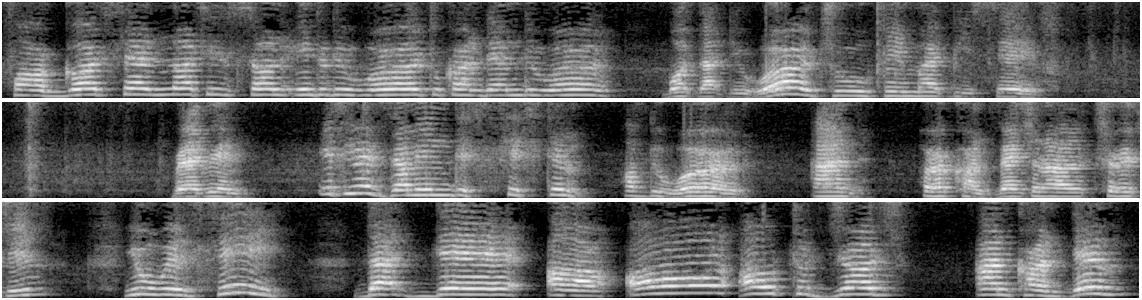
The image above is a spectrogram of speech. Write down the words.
For God sent not his Son into the world to condemn the world, but that the world through him might be saved. Brethren, if you examine the system of the world and her conventional churches, you will see that they are all out to judge and condemn.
